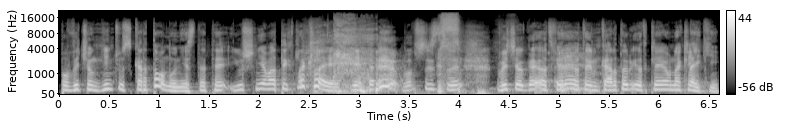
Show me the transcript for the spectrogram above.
po wyciągnięciu z kartonu niestety już nie ma tych naklejek, nie? Bo wszyscy wyciągają, otwierają ten karton i odklejają naklejki.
